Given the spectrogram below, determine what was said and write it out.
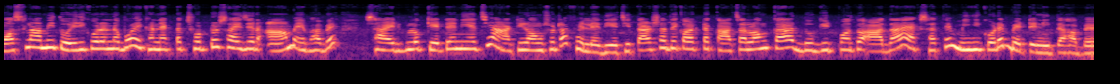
মশলা আমি তৈরি করে নেব। এখানে একটা ছোট্ট সাইজের আম, এভাবে সাইডগুলো কেটে নিয়েছি, আটির অংশটা ফেলে দিয়েছি। তার সাথে কয়েকটা কাঁচা লঙ্কা, দু গিট মতো আদা একসাথে মিহি করে বেটে নিতে হবে।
